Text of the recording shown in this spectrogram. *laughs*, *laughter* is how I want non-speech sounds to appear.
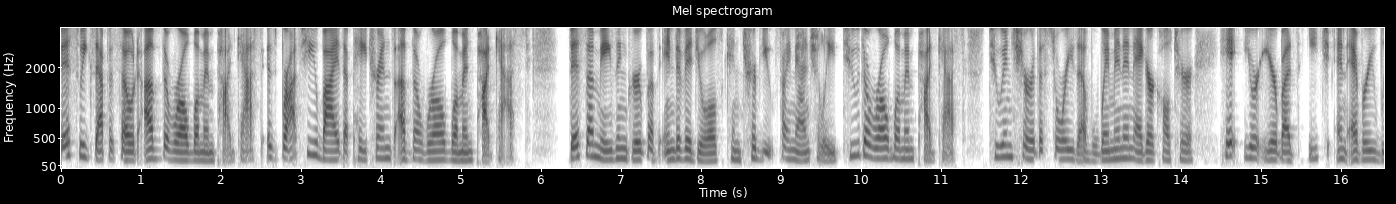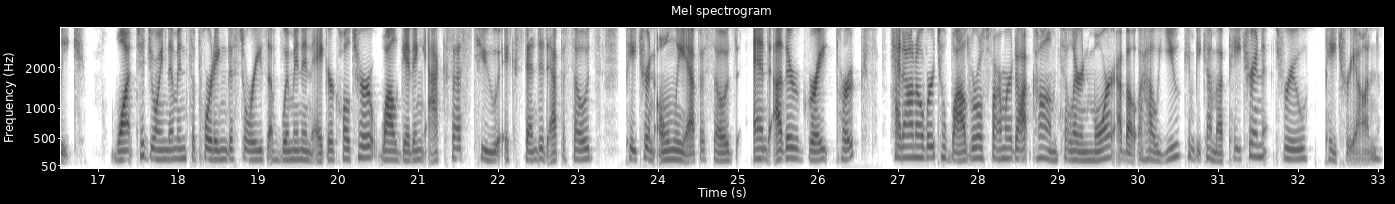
This week's episode of the Rural Woman Podcast is brought to you by the patrons of the Rural Woman Podcast. This amazing group of individuals contribute financially to the Rural Woman podcast to ensure the stories of women in agriculture hit your earbuds each and every week. Want to join them in supporting the stories of women in agriculture while getting access to extended episodes, patron only episodes, and other great perks? Head on over to wildrosefarmer.com to learn more about how you can become a patron through Patreon.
